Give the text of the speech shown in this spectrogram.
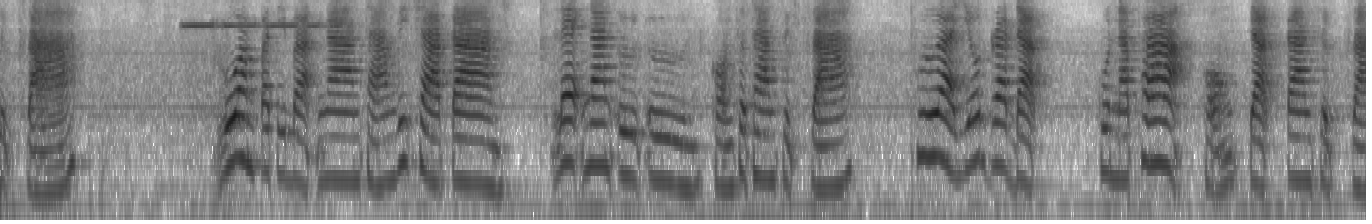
ศึกษา ร่วมปฏิบัติงานทางวิชาการ และงานอื่นๆของสถานศึกษา เพื่อยกระดับคุณภาพของจากการศึกษา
